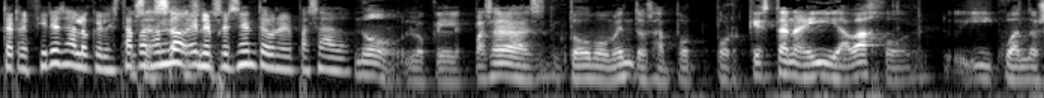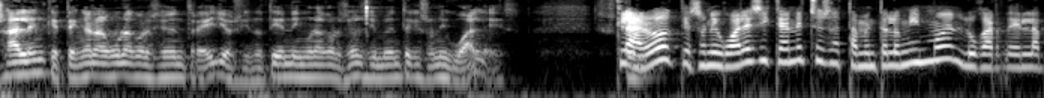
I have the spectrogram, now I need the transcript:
¿Te refieres a lo que le está O sea, pasando sa- en el presente o en el pasado? no, lo que les pasa en todo momento. O sea, por, por qué están ahí abajo? Y cuando salen, que tengan alguna conexión entre ellos. Y no tienen ninguna conexión, simplemente que son iguales. Es Claro, que son iguales y que han hecho exactamente lo mismo en lugar de en la,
